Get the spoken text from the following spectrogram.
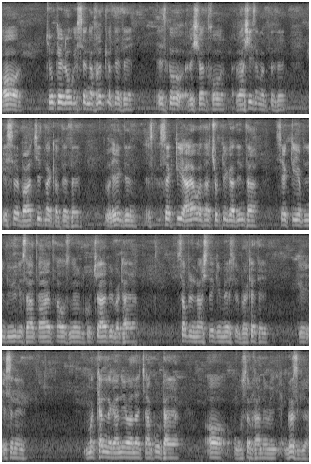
और चूँकि लोग इससे नफ़रत करते थे, इसको रिश्वत खोर, राशि समझते थे, इससे बातचीत ना करते थे तो एक दिन इसका सेक्रेटरी आया हुआ था, छुट्टी का दिन था, सेक्रेटरी अपनी बीवी के साथ आया था, उसने उनको चाय पे बैठाया, सब नाश्ते की मेज़ पे बैठे थे कि इसने मक्खन लगाने वाला चाकू उठाया और गुसल खाने में घुस गया।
